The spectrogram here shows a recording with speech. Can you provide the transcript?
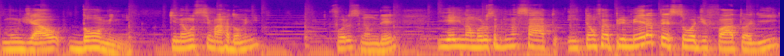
mundial Domini, que não se chamava Domini, foda-se o nome dele, e ele namorou Sabrina Sato. Então foi a primeira pessoa de fato ali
